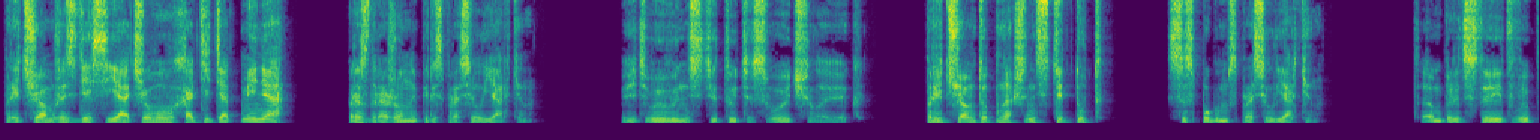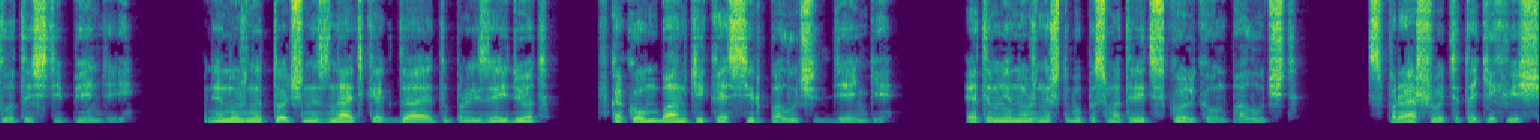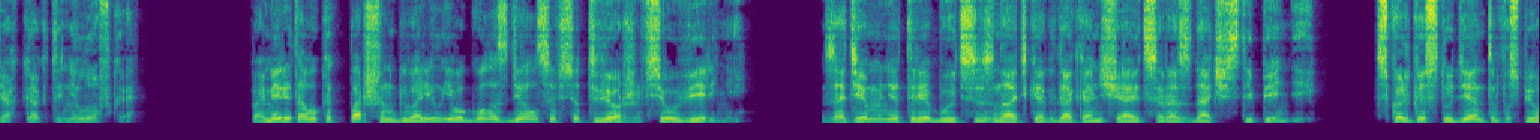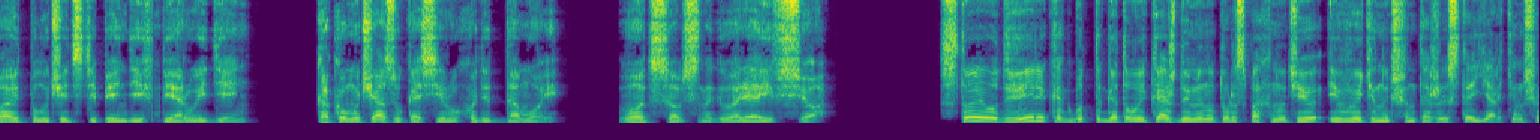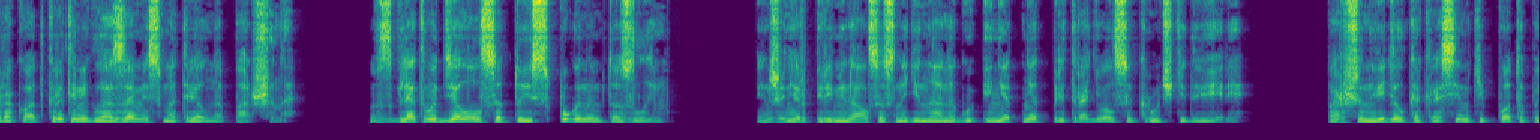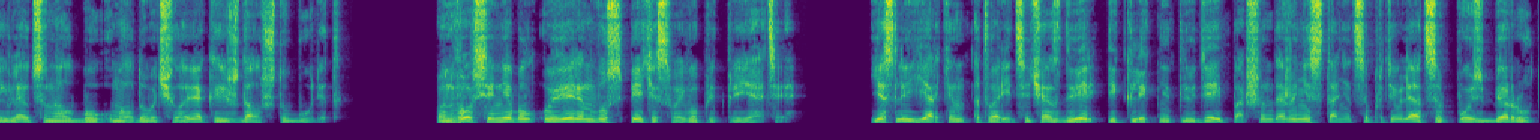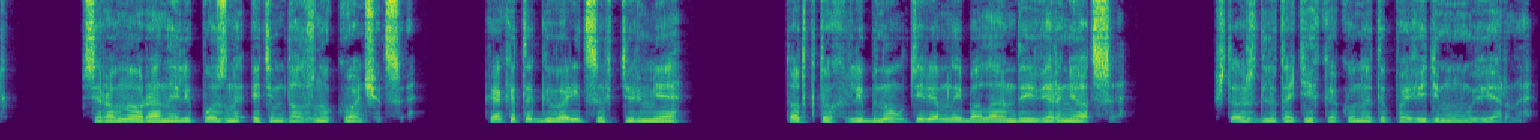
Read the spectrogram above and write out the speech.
«При чем же здесь я? Чего вы хотите от меня?» — раздраженно переспросил Яркин. «Ведь вы в институте свой человек». «При чем тут наш институт?» — с испугом спросил Яркин. «Там предстоит выплата стипендий. Мне нужно точно знать, когда это произойдет, в каком банке кассир получит деньги. Это мне нужно, чтобы посмотреть, сколько он получит. Спрашивать о таких вещах как-то неловко. По мере того, как Паршин говорил, его голос делался все тверже, все уверенней. Затем мне требуется знать, когда кончается раздача стипендий. Сколько студентов успевают получить стипендии в первый день? К какому часу кассир уходит домой? Вот, собственно говоря, и все. Стоя у двери, как будто готовый каждую минуту распахнуть ее и вытянуть шантажиста, Яркин широко открытыми глазами смотрел на Паршина. Взгляд его делался то испуганным, то злым. Инженер переминался с ноги на ногу и нет-нет притрагивался к ручке двери. Паршин видел, как росинки пота появляются на лбу у молодого человека и ждал, что будет. Он вовсе не был уверен в успехе своего предприятия. Если Яркин отворит сейчас дверь и кликнет людей, Паршин даже не станет сопротивляться, пусть берут. Все равно рано или поздно этим должно кончиться. Как это говорится в тюрьме, тот, кто хлебнул тюремной баландой, вернется. Что ж, для таких, как он, это, по-видимому, верно.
